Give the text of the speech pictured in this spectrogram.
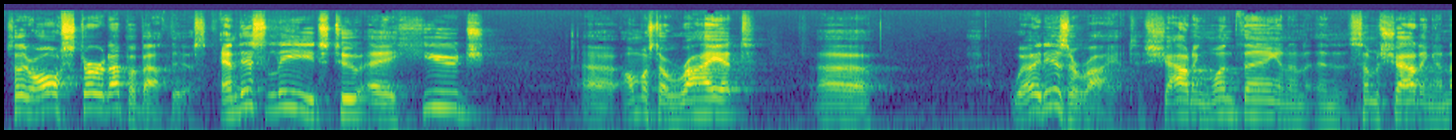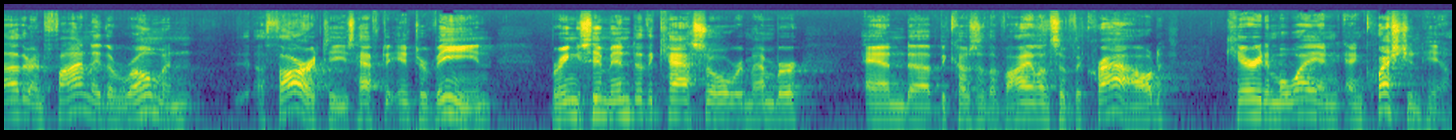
So they're all stirred up about this. And this leads to a huge, uh, almost a riot. Uh, well, it is a riot, shouting one thing and, and some shouting another. And finally, the Roman authorities have to intervene, brings him into the castle, remember, and uh, because of the violence of the crowd, carried him away and, and questioned him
